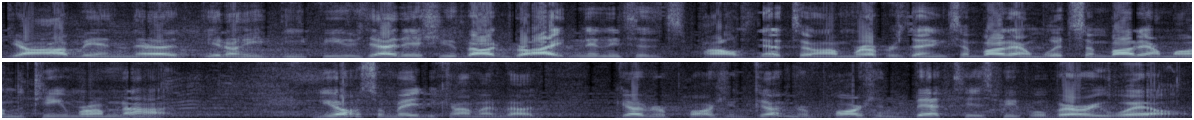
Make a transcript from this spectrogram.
job in, uh, you know, he defused that issue about Greitens, and he said it's a policy. That's how I'm representing somebody, I'm with somebody, I'm on the team or I'm not. He also made the comment about Governor Parson. Governor Parson vets his people very well,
